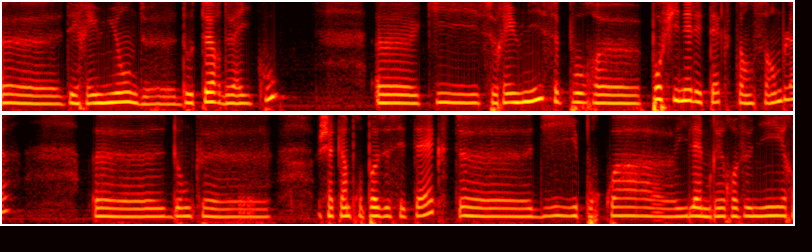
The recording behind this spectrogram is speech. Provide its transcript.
euh, des réunions d'auteurs de, haïku qui se réunissent pour peaufiner les textes ensemble. donc chacun propose ses textes, dit pourquoi il aimerait revenir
